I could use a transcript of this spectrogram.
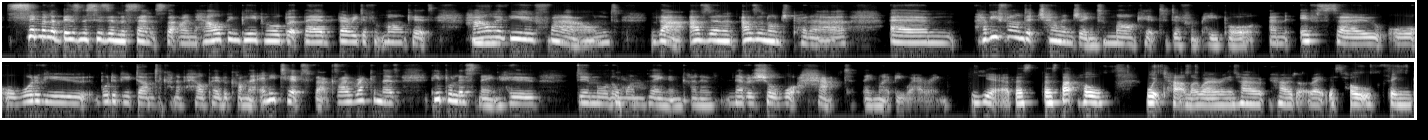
similar businesses in the sense that I'm helping people, but they're very different markets. How mm. have you found that as an as an entrepreneur? Um, have you found it challenging to market to different people? And if so, or, or what have you what have you done to kind of help overcome that? Any tips for that? Because I reckon there's people listening who do more than yeah. one thing and kind of never sure what hat they might be wearing yeah there's there's that whole which hat am i wearing and how how do i make this whole thing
